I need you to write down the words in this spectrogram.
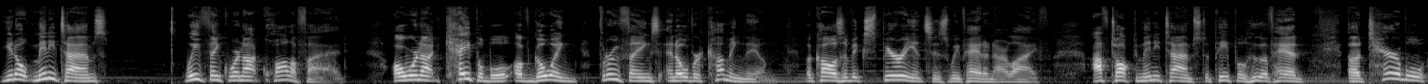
You know, many times we think we're not qualified or we're not capable of going through things and overcoming them because of experiences we've had in our life. I've talked many times to people who have had uh, terrible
